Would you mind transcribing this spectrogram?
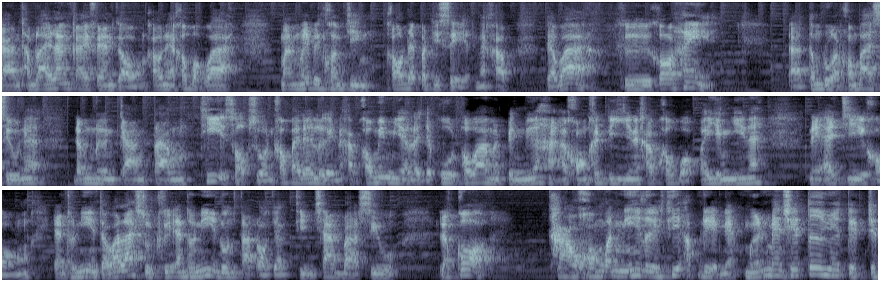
การทำร้ายร่างกายแฟนเก่าของเขาเนี่ยเขาบอกว่ามันไม่เป็นความจริงเขาได้ปฏิเสธนะครับ แต่ว่าคือก็ให้อ่าตำรวจของบราซิลเนี่ยดำเนินการตามที่สอบสวนเข้าไปได้เลยนะครับเขาไม่มีอะไรจะพูด เพราะว่ามันเป็นเนื้อหาของคดีนะครับเขาบอกไว้อย่างนี้นะใน IG ของแอนโทนีแต่ว่าล่าสุดคือแอนโทนีโดนตัดออกจากทีมชาติบราซิล แล้วก็ ข่าวของวันนี้เลยที่อัปเดตเนี่ยเหมือนแมนเชสเตอร์ยูไนเต็ดจะ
